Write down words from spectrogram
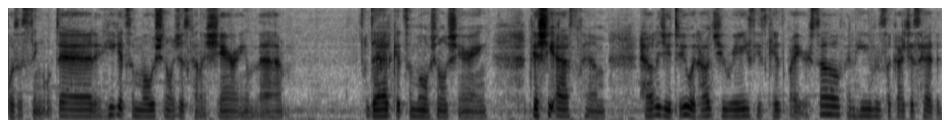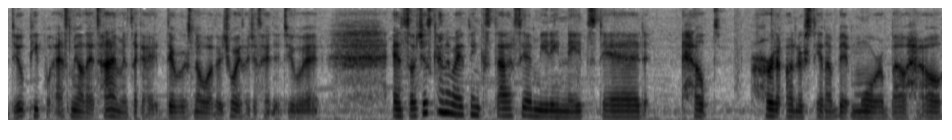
was a single dad, and he gets emotional just kind of sharing that. Dad gets emotional sharing because she asked him, How did you do it? How did you raise these kids by yourself? And he was like, I just had to do it. People ask me all that time. It's like I there was no other choice. I just had to do it. And so just kind of I think Stasia meeting Nate's dad helped her to understand a bit more about how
